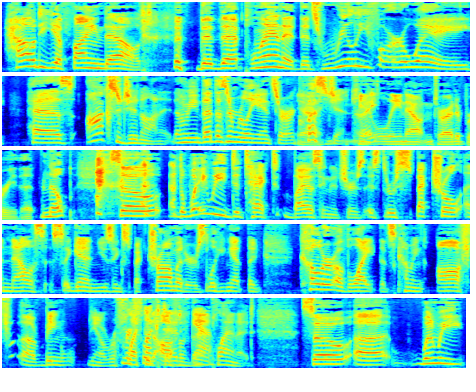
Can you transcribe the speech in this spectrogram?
how do you find out that that planet that's really far away has oxygen on it? I mean, that doesn't really answer our Yeah, question, you can't right? lean out and try to breathe it. Nope. So the way we detect biosignatures is through spectral analysis. Again, using spectrometers, looking at the color of light that's coming off, uh, being you know reflected, off of that yeah. planet. So uh, when we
